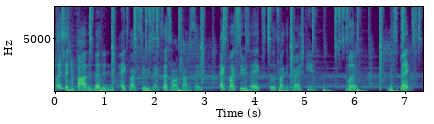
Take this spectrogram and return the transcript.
PlayStation 5 is better than the Xbox Series X. That's what I'm trying to say. Xbox Series X looks like a trash can. But the specs,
